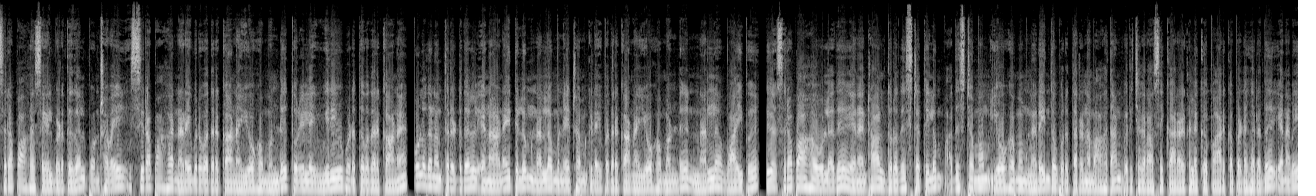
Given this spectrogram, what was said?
சிறப்பாக செயல்படுத்துதல் போன்றவை சிறப்பாக நடைபெறுவதற்கான யோகம் உண்டு. தொழிலை விரிவுபடுத்துவதற்கான மூலதனம் திரட்டுதல் என அனைத்திலும் நல்ல முன்னேற்றம் கிடைப்பதற்கான யோகம் உண்டு. நல்ல வாய்ப்பு மிக சிறப்பாக உள்ளது. ஏனென்றால் துரதிர்ஷ்டத்திலும் அதிர்ஷ்டமும் யோகமும் நிறைந்த ஒரு தருணமாக தான் விருச்சக ராசிக்காரர்களுக்கு பார்க்கப்படுகிறது. எனவே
